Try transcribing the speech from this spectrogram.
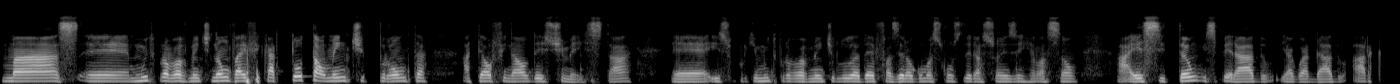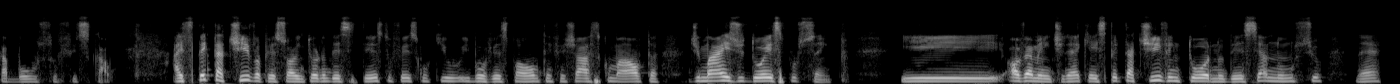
mas é, muito provavelmente não vai ficar totalmente pronta até o final deste mês. Tá? É, isso porque muito provavelmente Lula deve fazer algumas considerações em relação a esse tão esperado e aguardado arcabouço fiscal. A expectativa, pessoal, em torno desse texto fez com que o Ibovespa ontem fechasse com uma alta de mais de 2%. E, obviamente, né, que a expectativa em torno desse anúncio né,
